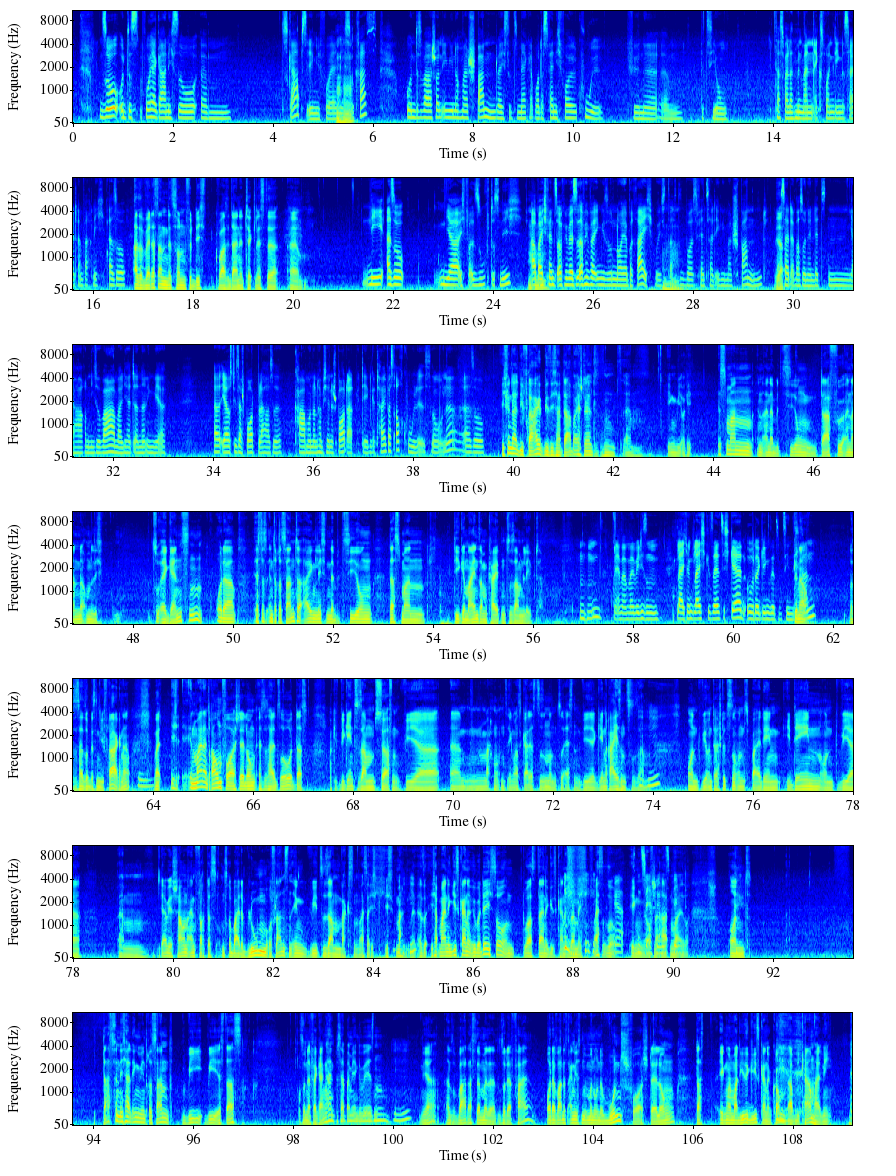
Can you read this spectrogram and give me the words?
So, und das vorher gar nicht so, ähm, das gab es irgendwie vorher nicht Mhm. so krass. Und es war schon irgendwie nochmal spannend, weil ich so gemerkt habe, boah, das fände ich voll cool für eine ähm, Beziehung. Das, weil das mit meinen Ex-Freunden ging das halt einfach nicht. Also, Also wäre das dann jetzt schon für dich quasi deine Checkliste? Ähm, nee, also, ja, ich versuche das nicht. Mhm. Aber ich fände es auf jeden Fall, es ist auf jeden Fall irgendwie so ein neuer Bereich, wo ich Mhm. dachte, boah, ich fände es halt irgendwie mal spannend. Ja. Was halt einfach so in den letzten Jahren nie so war, weil die halt dann irgendwie eher aus dieser Sportblase kamen und dann habe ich ja eine Sportart mit denen geteilt, was auch cool ist, so, ne? Also, Ich finde halt die Frage, die sich halt dabei stellt, sind ähm, irgendwie, okay, ist man in einer Beziehung dafür einander, um sich zu ergänzen? Oder ist das Interessante eigentlich in der Beziehung, dass man die Gemeinsamkeiten zusammenlebt? mhm. Wenn wir mal mit diesem gleich und gleich gesellt sich gern oder Gegensätze ziehen sich Genau. an. Das ist halt so ein bisschen die Frage, ne? Mhm. Weil ich, in meiner Traumvorstellung ist es halt so, dass, okay, wir gehen zusammen surfen, wir ähm, machen uns irgendwas Geiles zusammen zu essen, wir gehen reisen zusammen Mhm. und wir unterstützen uns bei den Ideen und wir, ähm, ja, wir schauen einfach, dass unsere beiden Blumen und Pflanzen irgendwie zusammenwachsen. Weißt du, ich, ich mach, Mhm. also ich habe meine Gießkanne über dich so und du hast deine Gießkanne über mich. Weißt du, so Ja, irgendwie auf eine Art und. Weise. Und das finde ich halt irgendwie interessant. Wie, wie ist das so in der Vergangenheit bisher bei mir gewesen? Mhm. Ja, also war das dann so der Fall? Oder war das eigentlich nur immer nur eine Wunschvorstellung, dass irgendwann mal diese Gießkanne kommt, aber die kam halt nie?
